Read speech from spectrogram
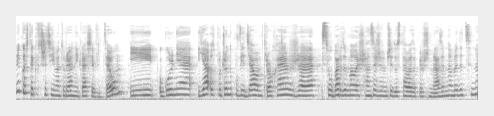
jakoś tak w trzeciej maturalnej klasie w liceum i ogólnie ja od początku wiedziałam trochę, że są bardzo małe szanse, żebym się dostała za pierwszym razem na medycynę,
